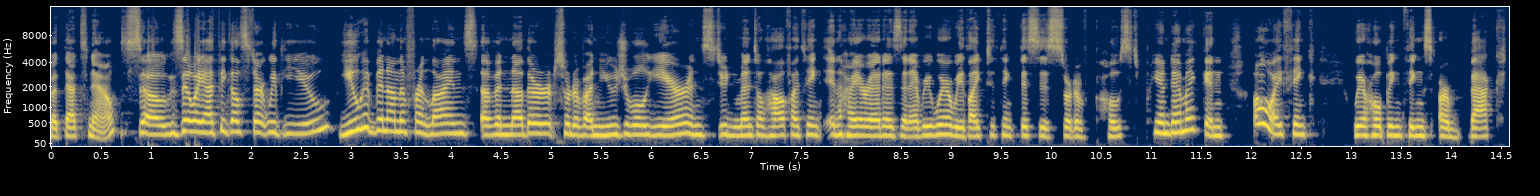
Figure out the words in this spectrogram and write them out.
but that's now. So, Zoe, I think I'll start with you. You have been on the front lines of another sort of unusual year in student mental health. I think in higher ed as in everywhere, we'd like to think this is sort of post pandemic. And oh, I think we're hoping things are back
